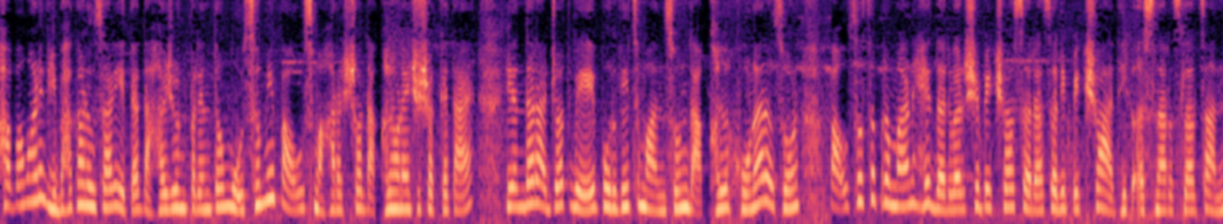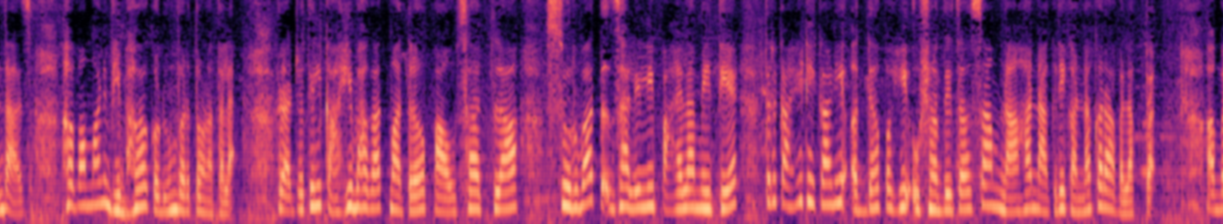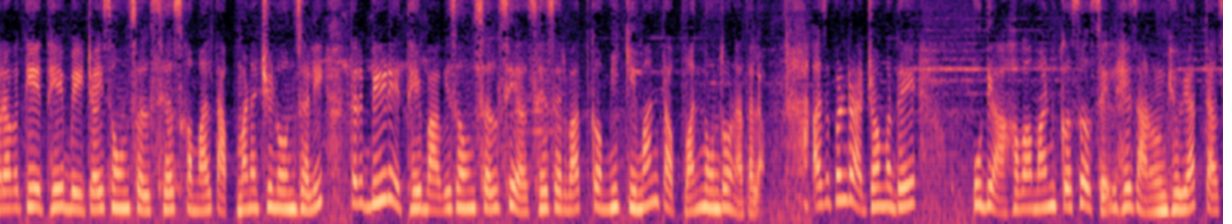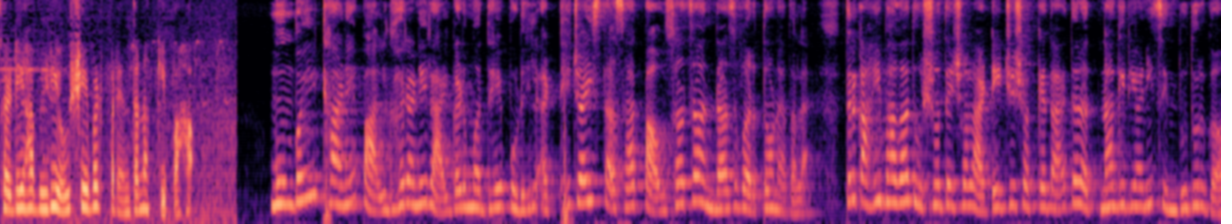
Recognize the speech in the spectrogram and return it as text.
हवामान विभागानुसार येत्या दहा जूनपर्यंत मोसमी पाऊस महाराष्ट्रात दाखल होण्याची शक्यता आहे. यंदा राज्यात वेळेपूर्वीच मान्सून दाखल होणार असून पावसाचं प्रमाण हे दरवर्षीपेक्षा सरासरीपेक्षा अधिक असणार असल्याचा अंदाज हवामान विभागाकडून वर्तवण्यात आला राज्यातील काही भागात मात्र पावसाला सुरुवात झालेली पाहायला मिळतीये. तर काही ठिकाणी अद्यापही उष्णतेचा सामना हा नागरिकांना करावा लागतोय. अमरावती येथे बेचाळीस अंश सेल्सिअस कमाल तापमानाची नोंद झाली. तर बीड येथे बावीस अंश सेल्सिअस इथे सर्वात कमी किमान तापमान नोंदवण्यात आलं. आज आपण राज्यामध्ये उद्या हवामान कसं असेल हे जाणून घेऊयात. त्यासाठी हा व्हिडिओ शेवटपर्यंत नक्की पहा. मुंबई ठाणे पालघर आणि रायगडमध्ये पुढील अठ्ठेचाळीस तासात पावसाचा अंदाज वर्तवण्यात आला तर काही भागात उष्णतेच्या लाटेची शक्यता आहे तर रत्नागिरी आणि सिंधुदुर्ग.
